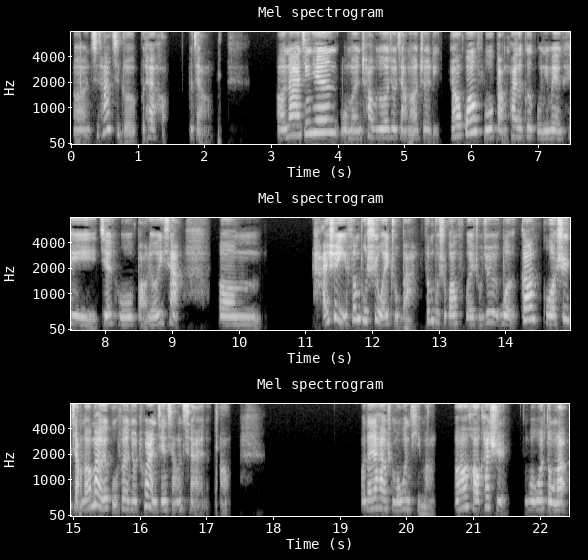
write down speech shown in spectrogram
嗯，其他几个不太好不讲。好，那今天我们差不多就讲到这里。然后光伏板块的个股你们也可以截图保留一下，嗯。还是以分布式为主吧，分布式光伏为主。就是我刚我是讲到迈维股份，就突然间想起来的啊。好，大家还有什么问题吗？啊，好，开始，我我懂了，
